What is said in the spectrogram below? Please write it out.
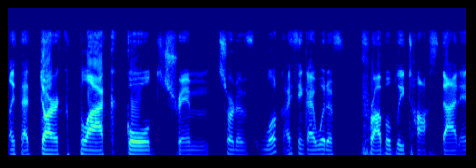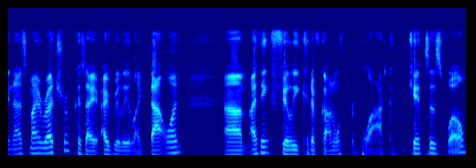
like that dark black gold trim sort of look. I think I would have probably tossed that in as my retro because I, I really like that one. Um, I think Philly could have gone with their black kits as well,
